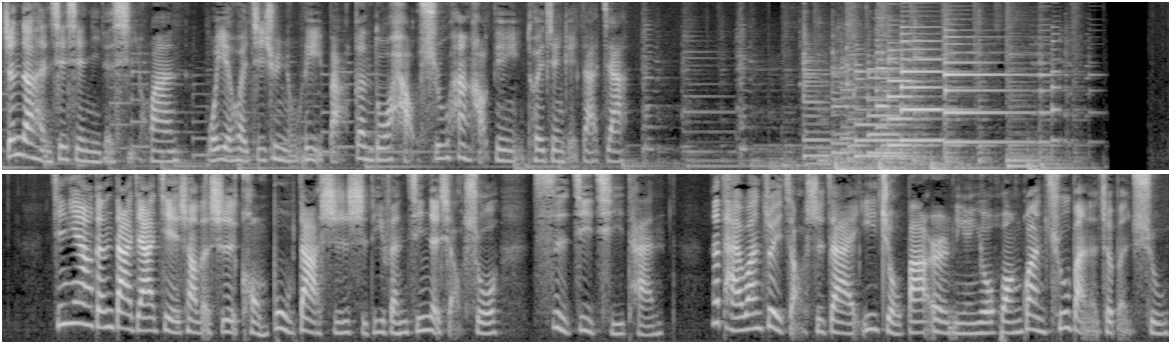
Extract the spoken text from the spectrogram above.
真的很谢谢你的喜欢，我也会继续努力，把更多好书和好电影推荐给大家。今天要跟大家介绍的是恐怖大师史蒂芬金的小说《四季奇谈》。那台湾最早是在一九八二年由皇冠出版的这本书，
